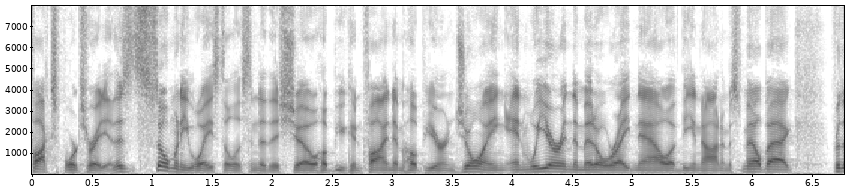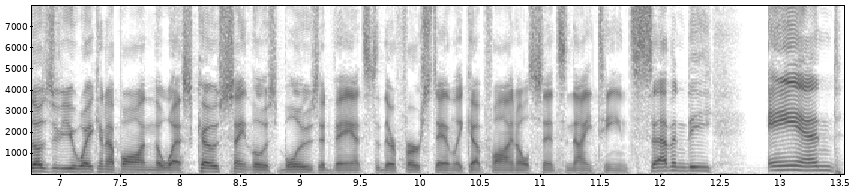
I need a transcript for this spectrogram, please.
Fox Sports Radio. There's so many ways to listen to this show. Hope you can find them. Hope you're enjoying. And we are in the middle right now of the anonymous mailbag. For those of you waking up on the West Coast, St. Louis Blues advanced to their first Stanley Cup final since 1970. And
